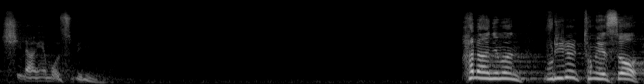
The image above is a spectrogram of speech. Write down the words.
신앙의 모습입니다. 하나님은 우리를 통해서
